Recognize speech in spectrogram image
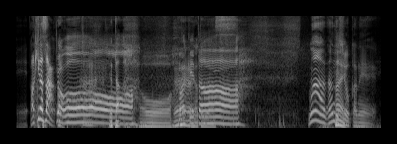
えー、アキラさん。おー。やった。おー。うん負けたまあ、なんでしょうかね。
